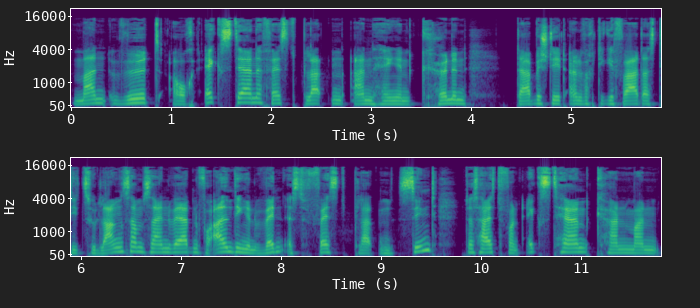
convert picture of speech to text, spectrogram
Man wird auch externe Festplatten anhängen können. Da besteht einfach die Gefahr, dass die zu langsam sein werden, vor allen Dingen, wenn es Festplatten sind. Das heißt, von extern kann man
